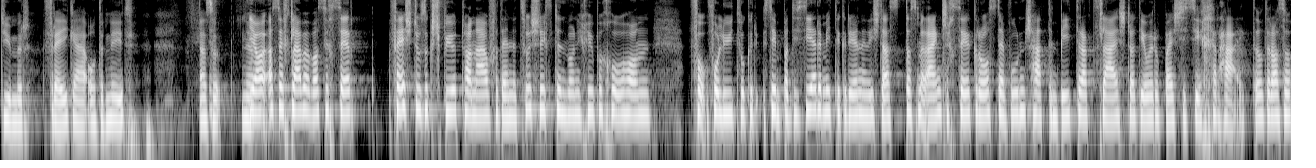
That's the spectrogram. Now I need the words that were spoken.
tun wir freigeben oder nicht. Also, ja. ja, also ich glaube, was ich sehr fest gespürt habe, auch von diesen Zuschriften, die ich bekommen habe, von, von Leuten, die sympathisieren mit den Grünen, ist, dass, dass man eigentlich sehr groß den Wunsch hat, einen Beitrag zu leisten an die europäische Sicherheit. Oder also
